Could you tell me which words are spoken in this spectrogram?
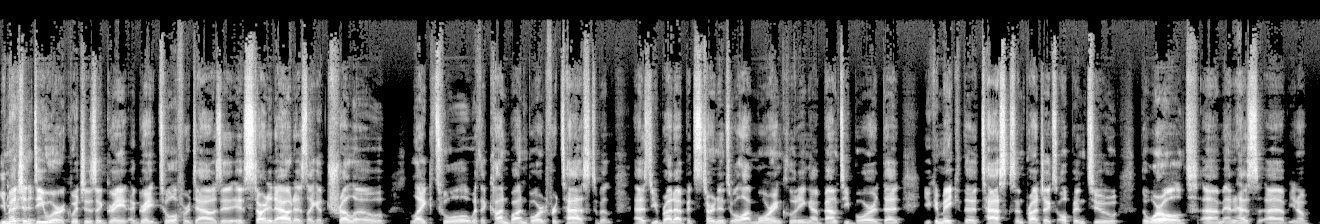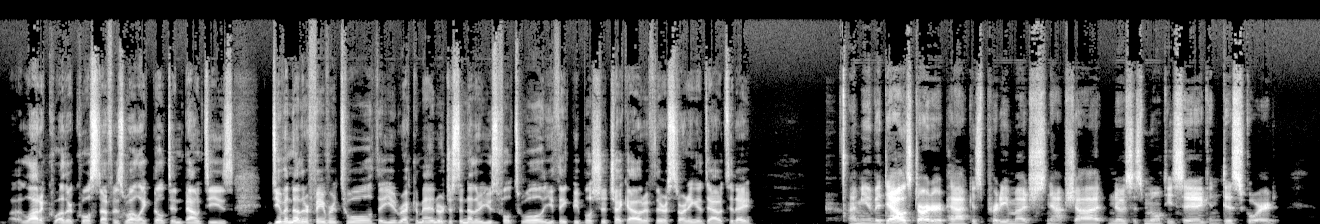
you mentioned Dework, which is a great a great tool for DAOs. It, it started out as like a Trello like tool with a Kanban board for tasks. But as you brought up, it's turned into a lot more, including a bounty board that you can make the tasks and projects open to the world. Um, and it has, uh, you know, a lot of other cool stuff as well, like built-in bounties. Do you have another favorite tool that you'd recommend, or just another useful tool you think people should check out if they're starting a DAO today? I mean, the DAO starter pack is pretty much Snapshot, Gnosis Multisig, and Discord.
